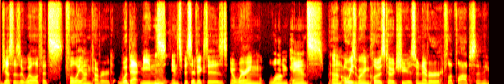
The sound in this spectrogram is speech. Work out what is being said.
just as it will if it's fully uncovered. What that means mm-hmm. in specifics is you know wearing long pants, um, always wearing closed-toed shoes, so never flip-flops. I think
